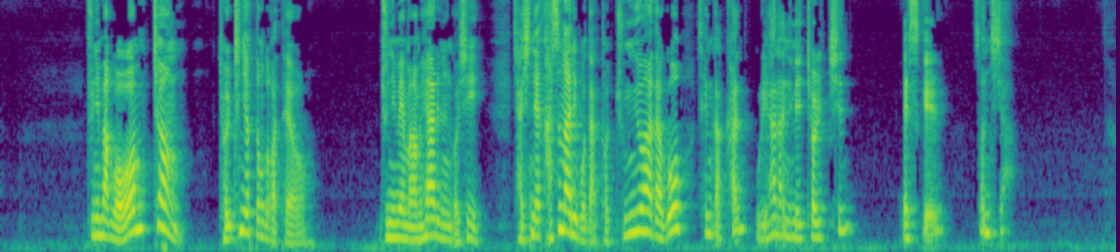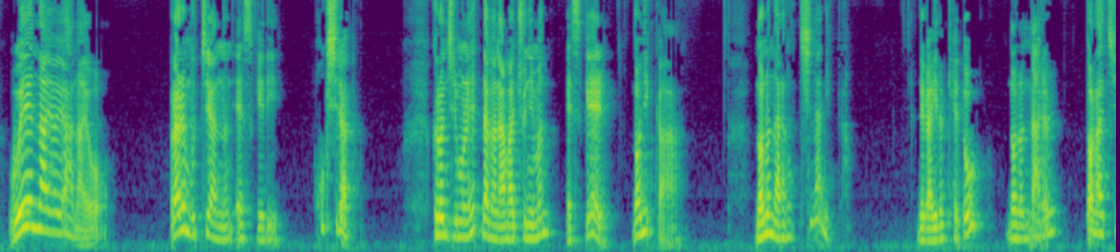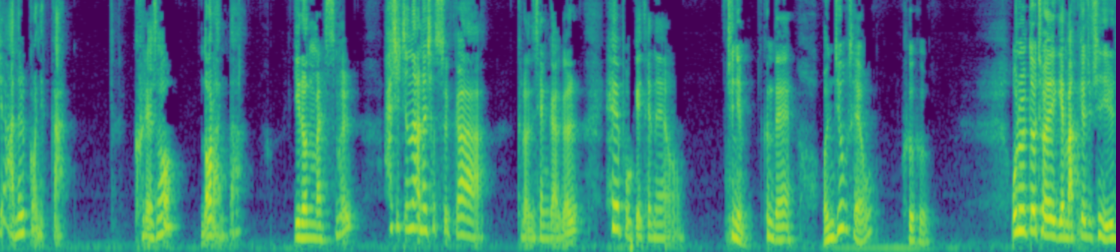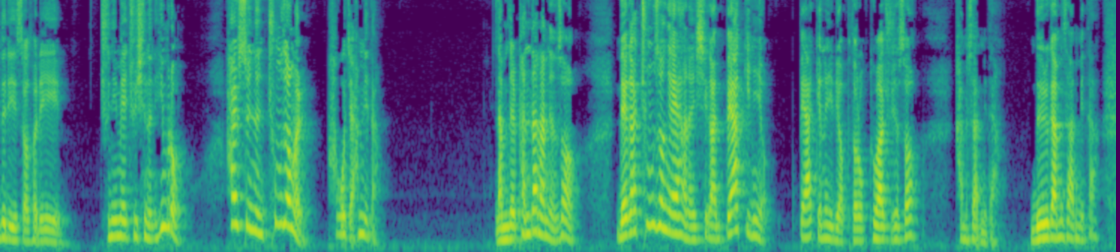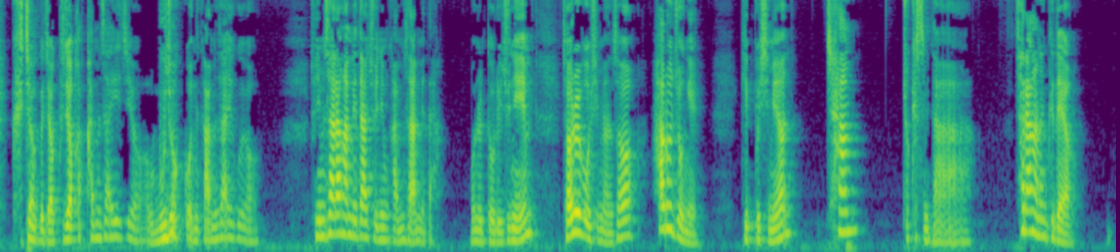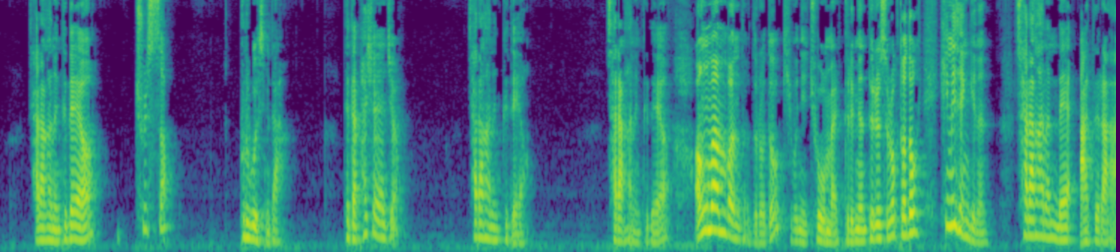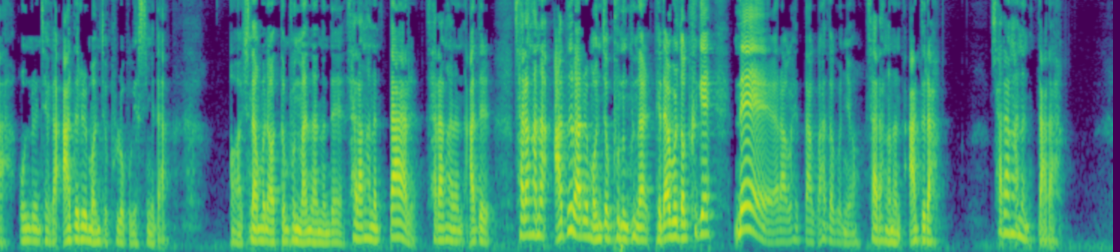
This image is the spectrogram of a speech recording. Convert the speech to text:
주님하고 엄청 절친이었던 것 같아요. 주님의 마음 헤아리는 것이 자신의 가슴앓이보다 더 중요하다고 생각한 우리 하나님의 절친 에스겔 선지자. 왜 나여야 하나요? 라를 묻지 않는 에스겔이 혹시라도 그런 질문을 했다면 아마 주님은 에스겔 너니까 너는 나랑 친하니까 내가 이렇게 해도 너는 나를 떠나지 않을 거니까. 그래서 너란다. 이런 말씀을 하시지는 않으셨을까? 그런 생각을 해보게 되네요. 주님, 근데 언제 오세요? 흐흐. 오늘 또 저에게 맡겨주신 일들이 있어서리 주님의 주시는 힘으로 할 수 있는 충성을 하고자 합니다. 남들 판단하면서 내가 충성해야 하는 시간 빼앗기니, 빼앗기는 일이 없도록 도와주셔서 감사합니다. 늘 감사합니다. 그저 그저 그저 감사이지요. 무조건 감사이고요. 주님 사랑합니다. 주님 감사합니다. 오늘 또 우리 주님 저를 보시면서 하루 종일 기쁘시면 참 좋겠습니다. 사랑하는 그대여. 사랑하는 그대여. 출석? 부르고 있습니다. 대답하셔야죠. 사랑하는 그대여. 사랑하는 그대여. 억만 번 더 들어도 기분이 좋은 말 들으면 들을수록 더더욱 힘이 생기는 사랑하는 내 아들아. 오늘은 제가 아들을 먼저 불러보겠습니다. 어, 지난번에 어떤 분 만났는데 사랑하는 딸, 사랑하는 아들, 사랑하는 아들아를 먼저 부른 그날 대답을 더 크게 네라고 했다고 하더군요. 사랑하는 아들아, 사랑하는 딸아.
